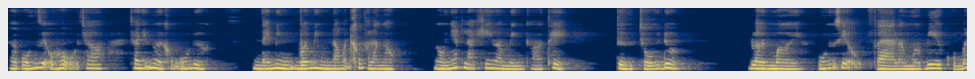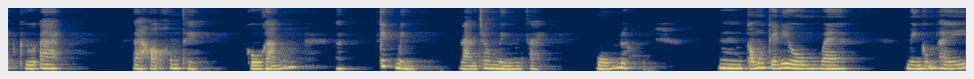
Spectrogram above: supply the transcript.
rồi uống rượu hộ cho cho những người không uống được. Đấy mình với mình nó vẫn không phải là ngầu. Ngầu nhất là khi mà mình có thể từ chối được lời mời uống rượu và lời mời bia của bất cứ ai. Và họ không thể cố gắng ờ, kích mình làm cho mình phải uống được. Ừ, có một cái điều mà mình cũng thấy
